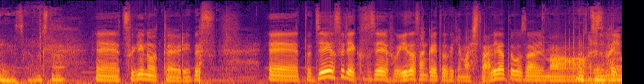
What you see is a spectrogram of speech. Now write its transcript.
りがとうございました。えー、次のお便りです。えーと、JS3XJF 飯田さんからいただきましたありがとうございます。はい、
